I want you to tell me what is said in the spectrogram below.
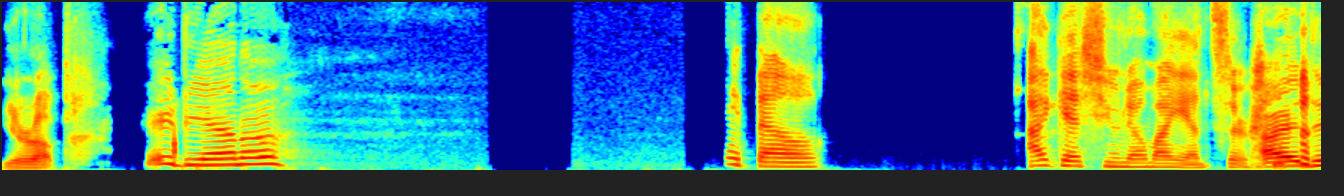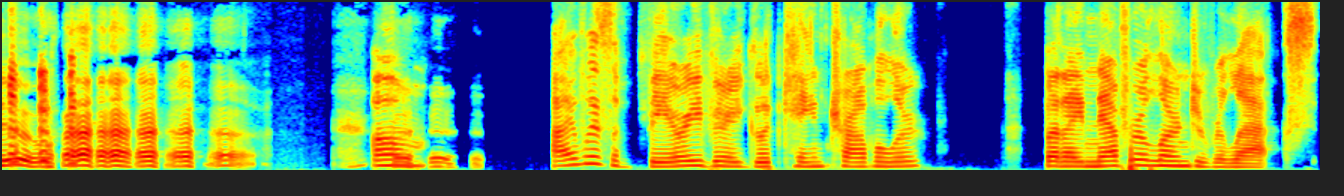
you're up. Hey, Deanna. Hey, Bel. I guess you know my answer. I do. Um, I was a very, very good cane traveler, but I never learned to relax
